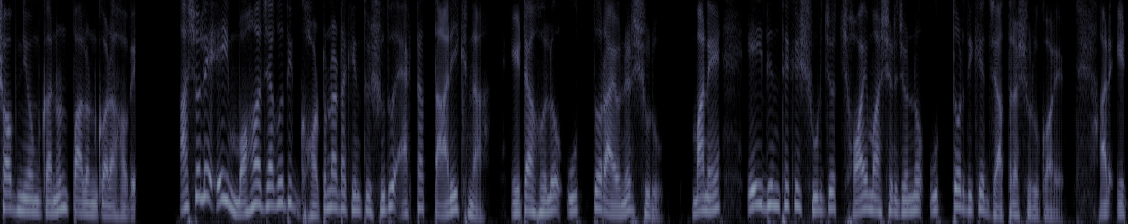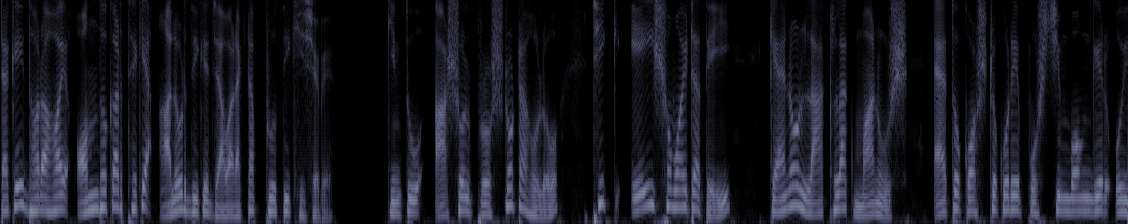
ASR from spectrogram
সব নিয়মকানুন পালন করা হবে। আসলে এই মহাজাগতিক ঘটনাটা কিন্তু শুধু একটা তারিখ না, এটা হলো উত্তরায়ণের শুরু। মানে এই দিন থেকে সূর্য ছয় মাসের জন্য উত্তর দিকে যাত্রা শুরু করে, আর এটাকেই ধরা হয় অন্ধকার থেকে আলোর দিকে যাওয়ার একটা প্রতীক হিসেবে। কিন্তু আসল প্রশ্নটা হলো, ঠিক এই সময়টাতেই কেন লাখ লাখ মানুষ এত কষ্ট করে পশ্চিমবঙ্গের ওই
